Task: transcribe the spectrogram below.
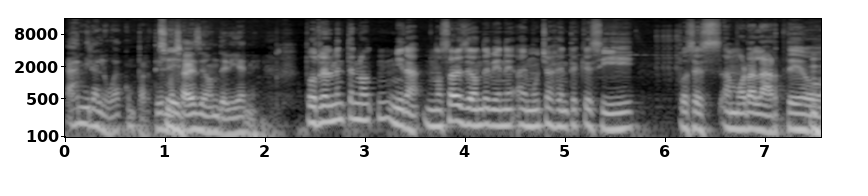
Ah, mira, lo voy a compartir. No sabes de dónde viene. Pues realmente no. Mira, no sabes de dónde viene. Hay mucha gente que sí. Pues es amor al arte o,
